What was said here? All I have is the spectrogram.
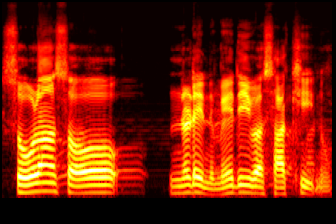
1699 ਦੀ ਵਿਸਾਖੀ ਨੂੰ,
